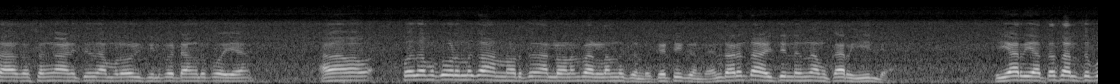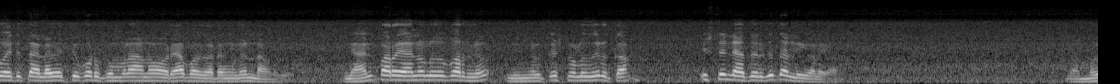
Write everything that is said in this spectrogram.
സാഹസം കാണിച്ച് നമ്മൾ ഒഴുക്കിൽപ്പെട്ട് അങ്ങോട്ട് പോയാൽ ഇപ്പോൾ നമുക്ക് ഇവിടെ നിന്ന് കാണുന്നിടത്ത് നല്ലോണം വെള്ളം നിൽക്കുന്നുണ്ട് കെട്ടിക്കുന്നുണ്ട് എന്തോരം താഴ്ചയുണ്ടെന്ന് നമുക്കറിയില്ല. ഈ അറിയാത്ത സ്ഥലത്ത് പോയിട്ട് തല വെച്ച് കൊടുക്കുമ്പോഴാണ് ഓരോ അപകടങ്ങൾ ഉണ്ടാവുന്നത് ഞാൻ പറയാനുള്ളത് പറഞ്ഞു നിങ്ങൾക്ക് ഇഷ്ടമുള്ളത് എടുക്കാം ഇഷ്ടമില്ലാത്തവർക്ക് തള്ളിക്കളയാം നമ്മൾ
